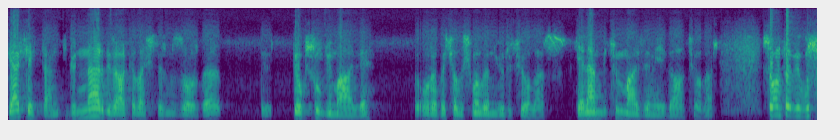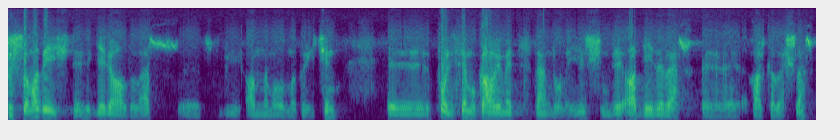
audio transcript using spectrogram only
gerçekten günlerdir arkadaşlarımız orada yoksul bir mahalle. Orada çalışmalarını yürütüyorlar. Gelen bütün malzemeyi dağıtıyorlar. Sonra tabii bu suçlama değişti. Geri aldılar. Bir anlamı olmadığı için e, polise mukavemetten dolayı şimdi adliyedeler e, arkadaşlar.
